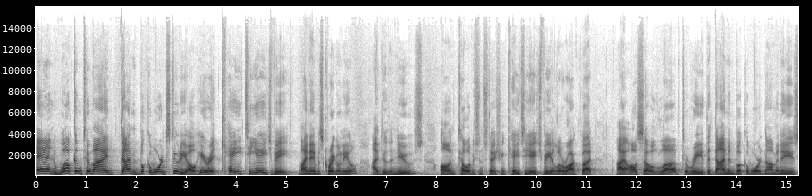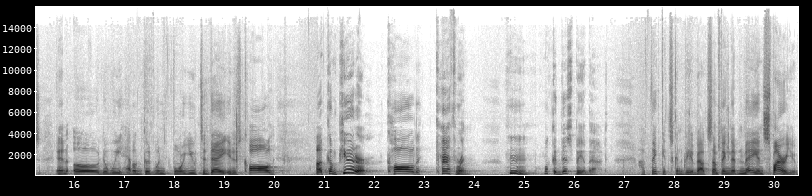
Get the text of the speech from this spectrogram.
And welcome to my Diamond Book Award studio here at KTHV. My name is Craig O'Neill. I do the news on television station KTHV in Little Rock, but I also love to read the Diamond Book Award nominees. And oh, do we have a good one for you today? It is called A Computer Called Katherine. Hmm, what could this be about? I think it's going to be about something that may inspire you.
